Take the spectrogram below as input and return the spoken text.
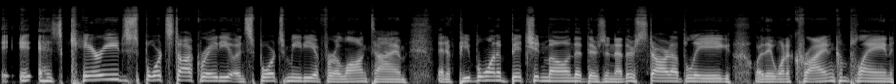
it has carried sports talk radio and sports media for a long time. And if people want to bitch and moan that there's another startup league or they want to cry and complain,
